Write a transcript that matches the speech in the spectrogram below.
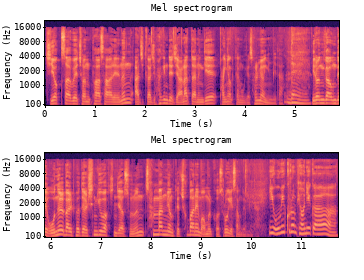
지역사회 전파 사례는 아직까지 확인되지 않았다는 게 방역 당국의 설명입니다. 네. 이런 가운데 오늘 발표될 신규 확진자 수는 3만 명대 초반에 머물 것으로 예상됩니다. 이 오미크론 변이가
